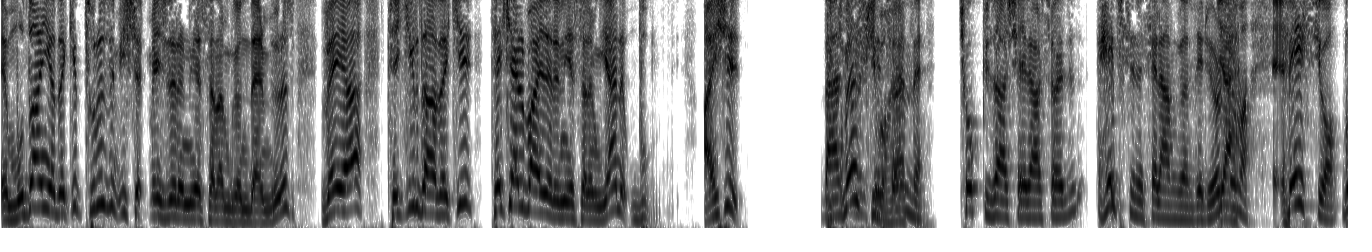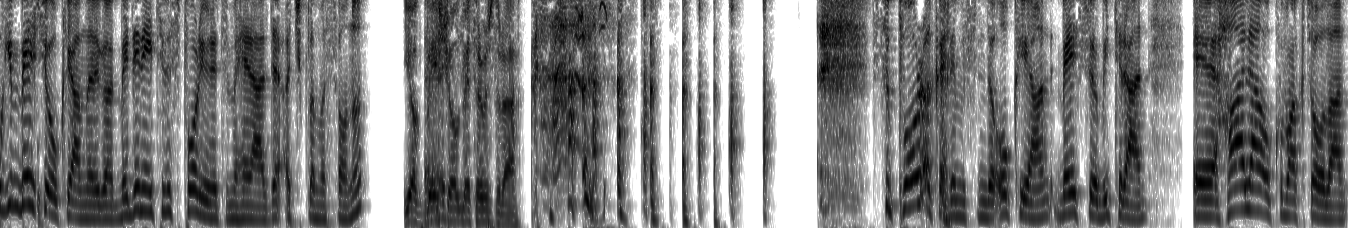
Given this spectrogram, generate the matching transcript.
e, Mudanya'daki turizm işletmecilere niye selam göndermiyoruz? Veya Tekirdağ'daki tekel bayilere niye selam Yani bu Ayşe Ben Bitmez ki şey bu söyleyeyim mi? hayatım. Çok güzel şeyler söyledin. Hepsine selam gönderiyoruz Ya, ama Besyo. Bugün Besyo okuyanları gönder. Beden eğitimi spor yönetimi herhalde açıklaması onun. yok 5 Evet. yol metrobüs durağı. Spor akademisinde okuyan, Besyo bitiren, e, hala okumakta olan,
